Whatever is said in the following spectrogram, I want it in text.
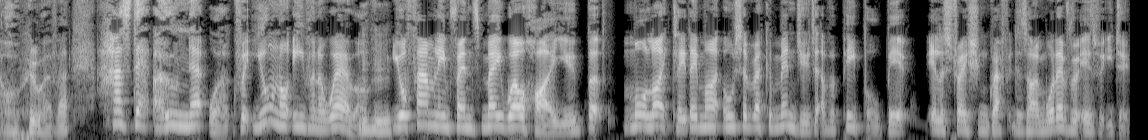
or whoever has their own network that you're not even aware of. Mm-hmm. Your family and friends may well hire you, but more likely they might also recommend you to other people, be it illustration, graphic design, whatever it is that you do.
